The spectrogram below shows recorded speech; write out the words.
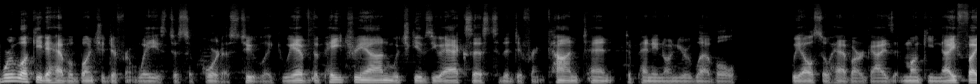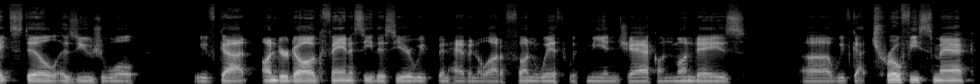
we're lucky to have a bunch of different ways to support us too. Like we have the Patreon, which gives you access to the different content depending on your level. We also have our guys at Monkey Knife Fight still, as usual. We've got Underdog Fantasy this year. We've been having a lot of fun with with me and Jack on Mondays. Uh, we've got Trophy Smack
